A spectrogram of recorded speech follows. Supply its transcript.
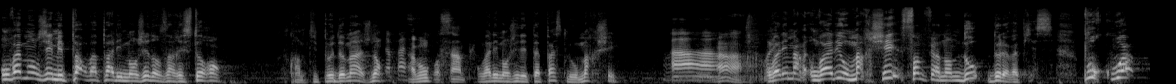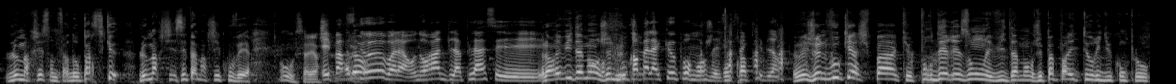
on va manger, mais pas, on va pas aller manger dans un restaurant. Ce serait un petit peu dommage, non. Ah bon? Trop simple. On va aller manger des tapas, mais au marché. Ah, Ah, On, va aller mar- on va aller au marché San Fernando de Lavapiés. Pourquoi le marché San Fernando? Parce que le marché, c'est un marché couvert. oh, ça a l'air Et parce Alors- que, voilà, on aura de la place et Alors évidemment, je on ne ne vous fera pas la queue pour manger, ça fera bien. Mais je ne vous cache pas que pour des raisons, évidemment, je ne vais pas parler de théorie du complot,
